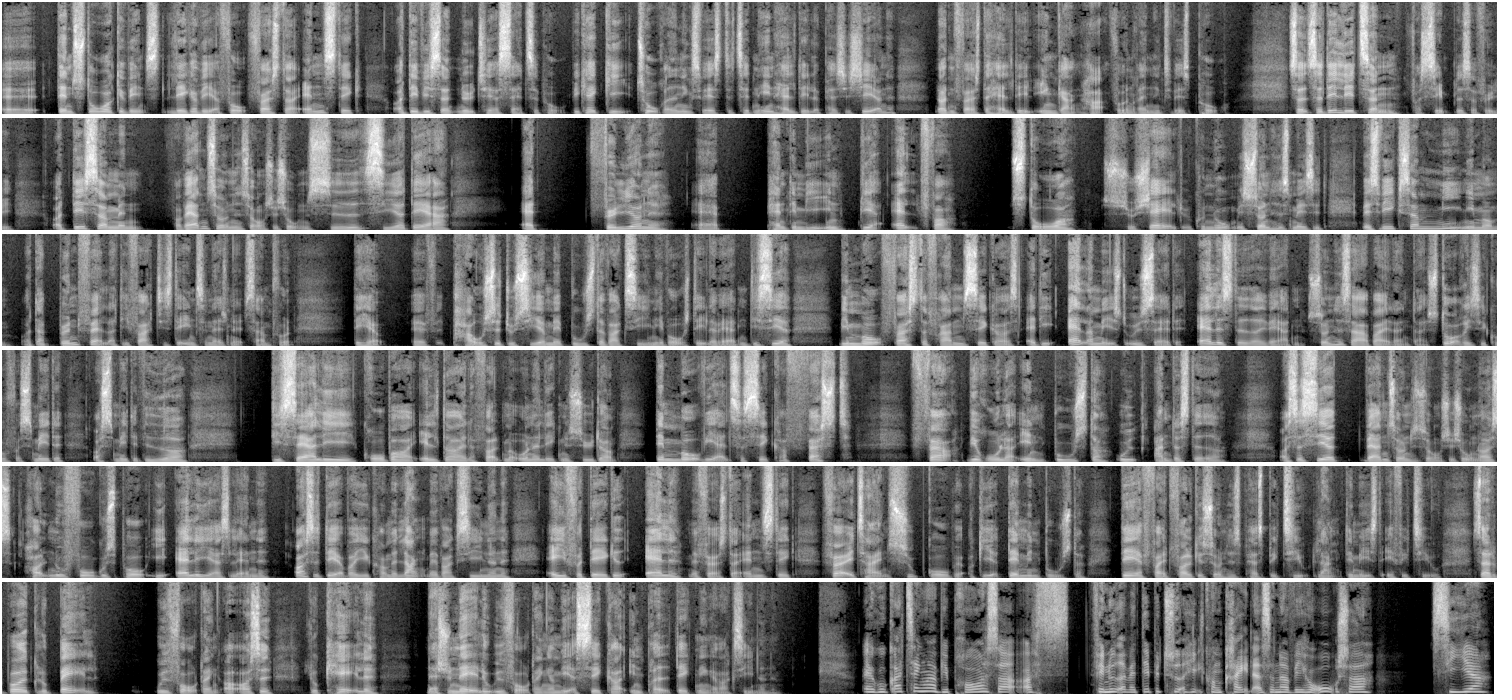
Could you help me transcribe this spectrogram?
Øh, den store gevinst ligger ved at få første og anden stik, og det er vi så nødt til at satse på. Vi kan ikke give to redningsveste til den ene halvdel af passagererne, når den første halvdel ikke engang har fået en redningsvest på. Så, så det er lidt sådan for simpelt selvfølgelig. Og det, som man fra Verdenssundhedsorganisationens side siger, det er, at følgerne af pandemien bliver alt for store socialt, økonomisk, sundhedsmæssigt, hvis vi ikke som minimum, og der bønfalder de faktisk det internationale samfund, det her øh, pause, du siger, med boostervaccine i vores del af verden. De siger, vi må først og fremmest sikre os, at de allermest udsatte, alle steder i verden, sundhedsarbejderne, der er stor risiko for smitte og smitte videre, de særlige grupper af ældre eller folk med underliggende sygdom, dem må vi altså sikre først, før vi ruller en booster ud andre steder. Og så siger Verdensorganisationen også, hold nu fokus på i alle jeres lande også der, hvor I er kommet langt med vaccinerne, at I får dækket alle med første og anden stik, før I tager en subgruppe og giver dem en booster. Det er fra et folkesundhedsperspektiv langt det mest effektive. Så er det både global udfordring og også lokale, nationale udfordringer med at sikre en bred dækning af vaccinerne. Jeg kunne godt tænke mig, at vi prøver så at finde ud af, hvad det betyder helt konkret. Altså når WHO så siger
